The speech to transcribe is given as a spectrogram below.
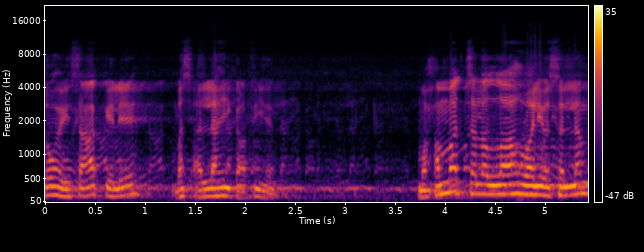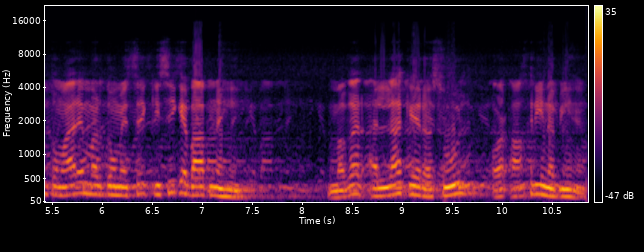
तो हिसाब के लिए बस अल्लाह ही काफ़ी है। मोहम्मद सल्लल्लाहु अलैहि वसल्लम तुम्हारे मर्दों में से किसी के बाप नहीं, मगर अल्लाह के रसूल और आखिरी नबी हैं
